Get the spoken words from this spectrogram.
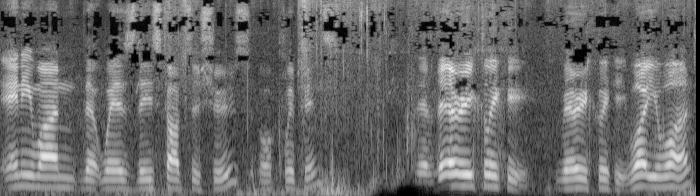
anyone that wears these types of shoes or clip-ins. They're very clicky, very clicky. What you want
